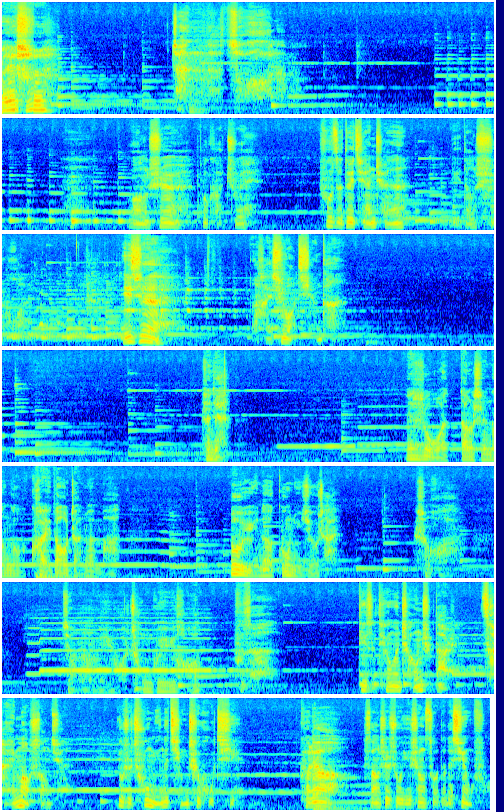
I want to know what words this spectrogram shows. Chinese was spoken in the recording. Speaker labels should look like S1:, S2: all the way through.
S1: 为师真的错了
S2: 吗？往事不可追，夫子对前尘理当释怀，一切还需往前看。
S1: 臣妾，您说我当时能够快刀斩乱麻，不与那孤女纠缠，生活就能与我重归于好？
S2: 夫子，弟子听闻城池大人才貌双全，又是出名的情痴护妻，可料桑师叔余生所得的幸福，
